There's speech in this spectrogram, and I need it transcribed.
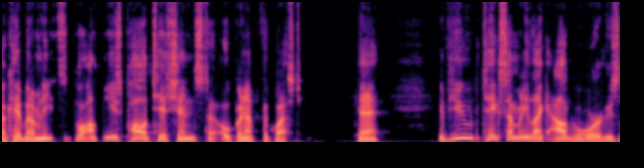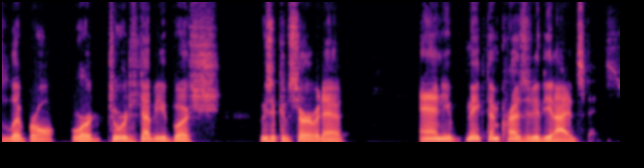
Okay, but I'm going to use politicians to open up the question. Okay. If you take somebody like Al Gore, who's liberal, or George W. Bush, who's a conservative, and you make them president of the United States,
